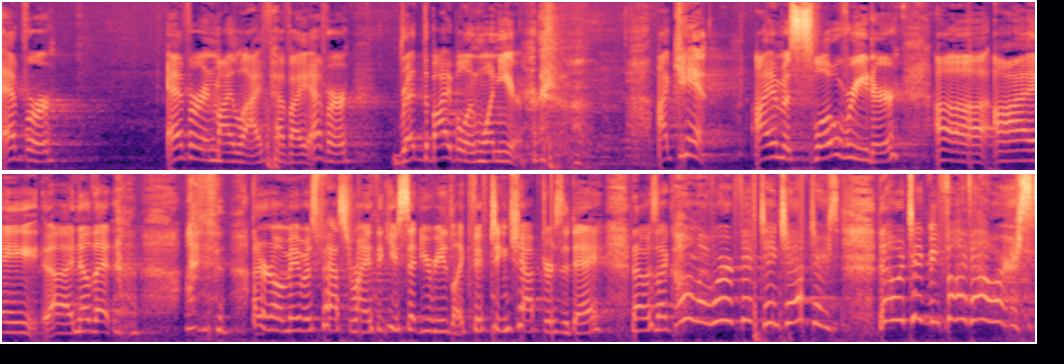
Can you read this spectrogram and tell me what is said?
ever, ever in my life have I ever read the Bible in one year. I can't. I am a slow reader. Uh, I uh, know that, I, I, don't know, maybe it was Pastor Ryan. I think you said you read like 15 chapters a day. And I was like, oh my word, 15 chapters. That would take me five hours.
